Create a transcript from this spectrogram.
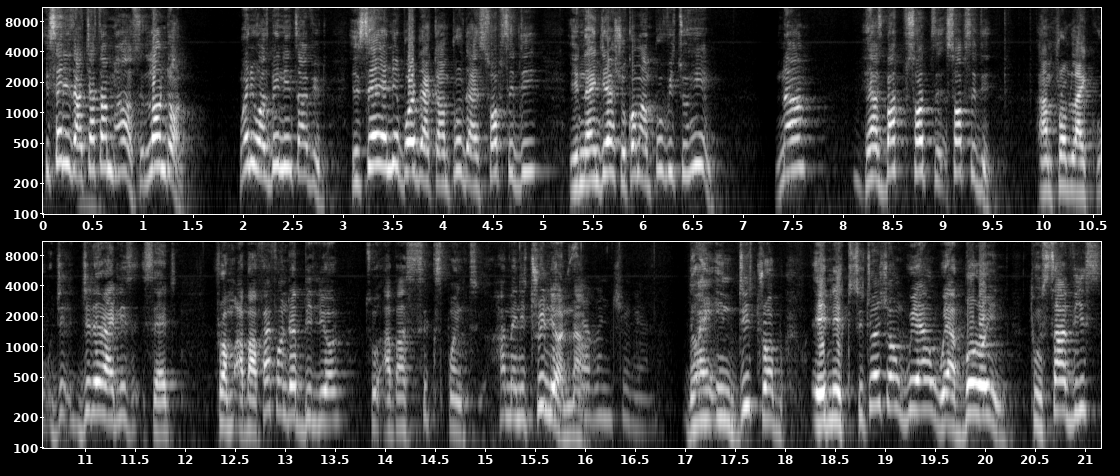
He said it at Chatham House in London when he was being interviewed. He said anybody that can prove that subsidy in Nigeria should come and prove it to him. Now, he has back subsidy. And from, like Jide rightly said, from about 500 billion to about 6 point, how many trillion now? 7 trillion. They are in deep trouble. In a situation where we are borrowing to service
